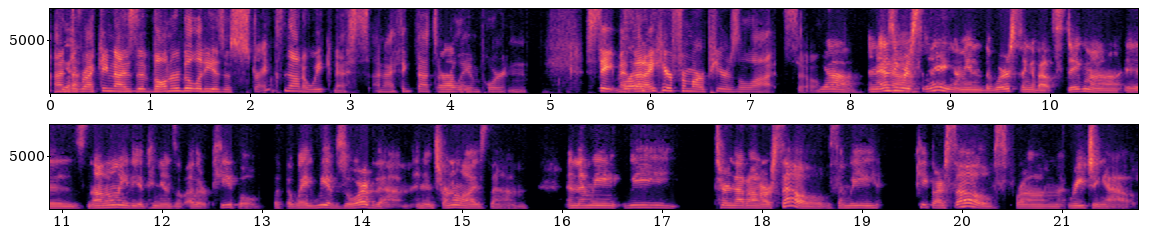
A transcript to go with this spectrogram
and yeah. to recognize that vulnerability is a strength, not a weakness. And I think that's a really important statement well, that I hear from our peers a lot. So, yeah. And as yeah. you were saying, I mean, the worst thing about stigma is not only the opinions of other people, but the way we absorb them and internalize them. And then we, we, turn that on ourselves and we keep ourselves from reaching out.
